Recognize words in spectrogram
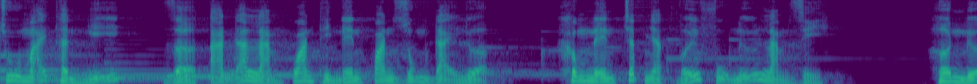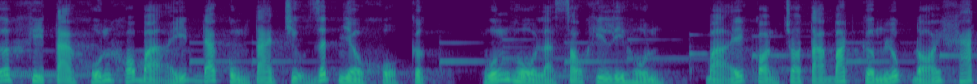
Chu Mãi Thần nghĩ, giờ ta đã làm quan thì nên khoan dung đại lượng, không nên chấp nhặt với phụ nữ làm gì. Hơn nữa khi ta khốn khó bà ấy đã cùng ta chịu rất nhiều khổ cực, huống hồ là sau khi ly hôn, bà ấy còn cho ta bát cơm lúc đói khát.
